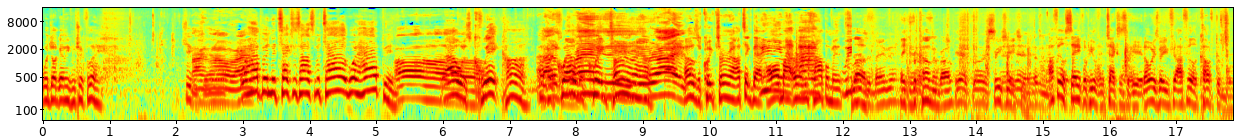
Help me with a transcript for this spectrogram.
What y'all get me from Chick fil A? I know, right? What happened to Texas hospitality? What happened? Oh, that was quick, huh? That was, a, That's quick, that was a quick turnaround. Right. That was a quick turnaround. I'll take back We all my early I- compliments. we- Love, baby. Thank you for coming, bro. Yeah, of course. Appreciate yeah, you. yeah. I feel safe when people from Texas are here. It always makes me feel, I feel comfortable.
